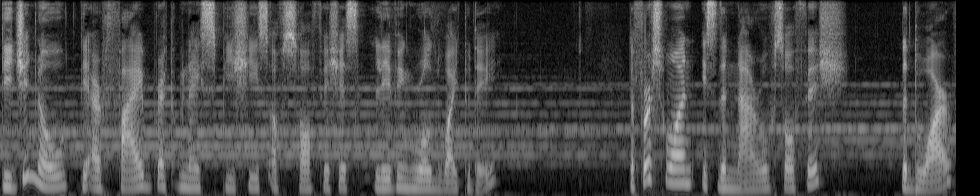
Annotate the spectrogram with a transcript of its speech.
Did you know there are five recognized species of sawfishes living worldwide today? The first one is the narrow sawfish, the dwarf,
